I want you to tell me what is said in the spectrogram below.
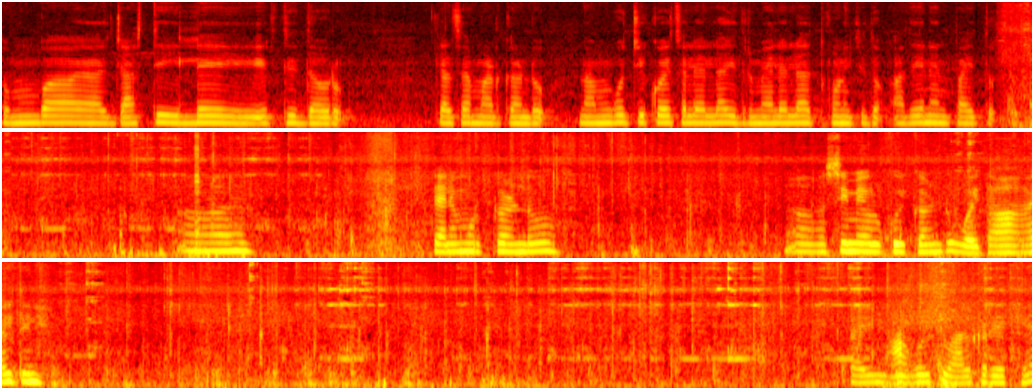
ತುಂಬ ಜಾಸ್ತಿ ಇಲ್ಲೇ ಇರ್ತಿದ್ದವರು ಕೆಲಸ ಮಾಡ್ಕೊಂಡು. ನಮಗೂ ಚಿಕ್ಕ ವಯಸ್ಸಲ್ಲೆಲ್ಲ ಇದ್ರ ಮೇಲೆಲ್ಲ ಹತ್ಕೊಂಡಿದ್ದು ಅದೇ ನೆನಪಾಯ್ತು. ತೆನೆ ಮುರ್ಕೊಂಡು ಸೀಮೆ ಹುಲ್ ಕುಯ್ಕೊಂಡು ಹೋಯ್ತಾ ಇದ್ದೀನಿ. ಟೈಮ್ ಆಗೋಯ್ತು ಹಾಲು ಕರೆಯೋಕ್ಕೆ.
